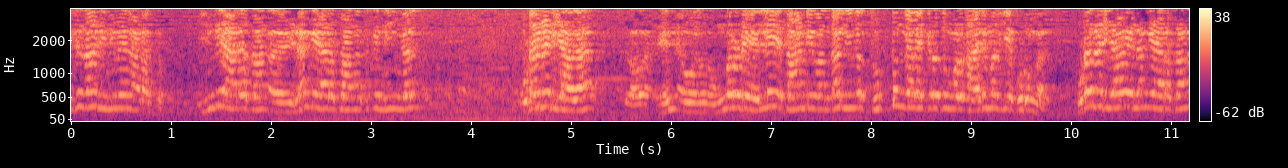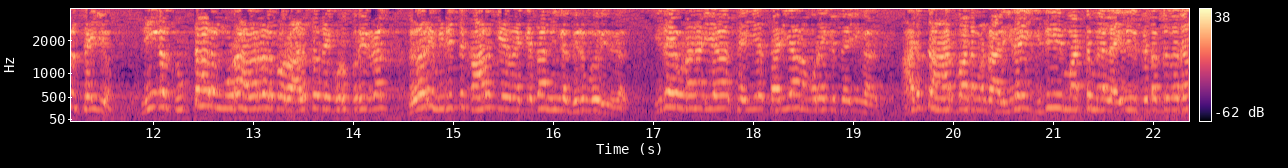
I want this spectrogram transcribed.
இதுதான் இனிமேல் நடக்கும். இந்திய அரசாங்க இலங்கை அரசாங்கத்துக்கு நீங்கள் உடனடியாக உங்களுடைய எல்லையை தாண்டி வந்தால் நீங்கள் சுட்டும் கலைக்கிறது உங்களுக்கு அனுமதியை கொடுங்கள். உடனடியாக இலங்கை அரசாங்கம் செய்யும். நீங்கள் சுட்டாலும் கூட அவர்களுக்கு ஒரு அழுத்தத்தை கொடுக்கிறீர்கள். ஏறி மிதித்து காலக்கையை வைக்கத்தான் நீங்கள் விரும்புகிறீர்கள். இதை உடனடியாக செய்ய சரியான முறைக்கு செய்யுங்கள். அடுத்த ஆர்ப்பாட்டம் என்றால் இதை இது மட்டுமல்ல இதில் கிட்டத்தட்ட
